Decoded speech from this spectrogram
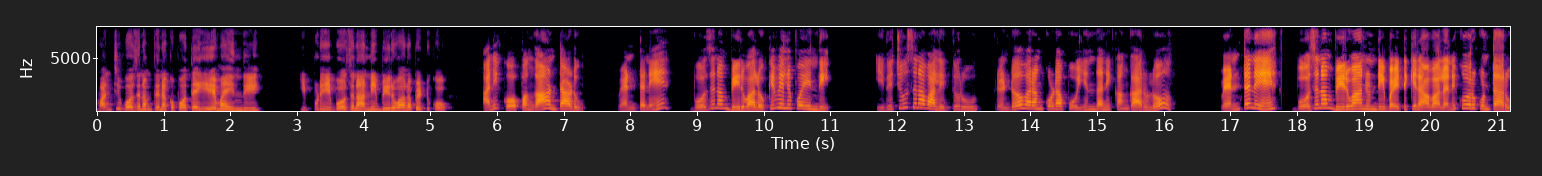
మంచి భోజనం తినకపోతే ఏమైంది? ఇప్పుడు ఈ భోజనాన్ని బీరువాలో పెట్టుకో. అని కోపంగా అంటాడు. వెంటనే భోజనం బీరువాలోకి వెళ్ళిపోయింది. ఇది చూసిన వాళ్ళిద్దరూ రెండో వరం కూడా పోయిందని కంగారులో వెంటనే భోజనం బీరువా నుండి బయటికి రావాలని కోరుకుంటారు.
